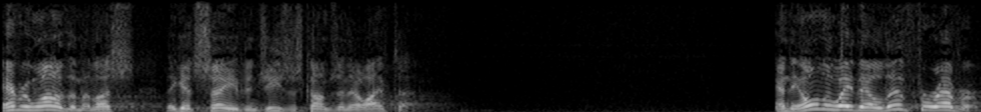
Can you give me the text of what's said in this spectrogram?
Every one of them, unless they get saved and Jesus comes in their lifetime. And the only way they'll live forever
